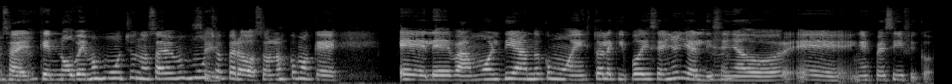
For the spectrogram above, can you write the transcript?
O sea, es que no vemos mucho, no sabemos mucho, pero son los como que eh, le van moldeando como esto al equipo de diseño y al diseñador eh, en específico.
